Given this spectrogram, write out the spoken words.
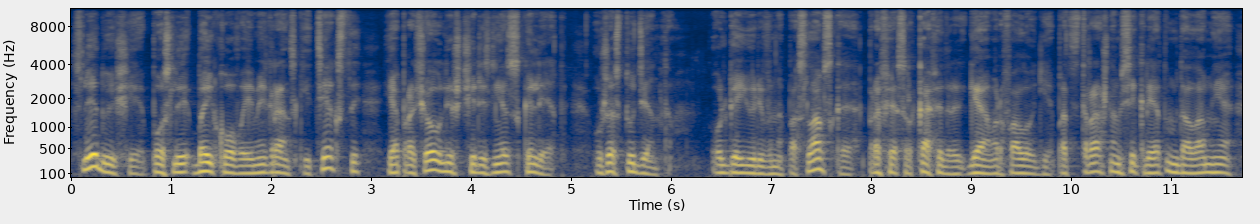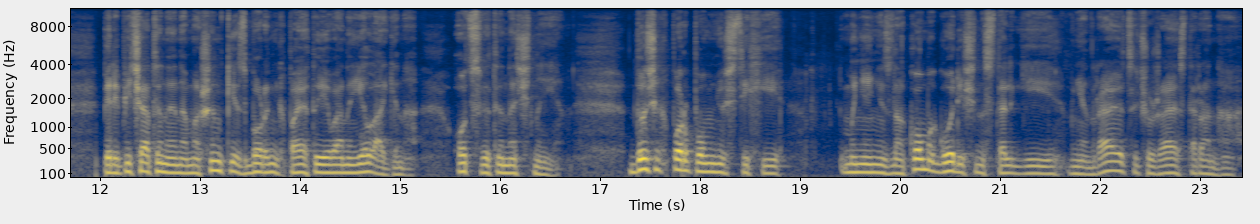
Следующие, после Байкова эмигрантские тексты, я прочел лишь через несколько лет, уже студентом. Ольга Юрьевна Пославская, профессор кафедры геоморфологии, под страшным секретом дала мне перепечатанный на машинке сборник поэта Ивана Елагина «Отцветы ночные». До сих пор помню стихи «Мне незнакома горечь ностальгии, мне нравится чужая сторона».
